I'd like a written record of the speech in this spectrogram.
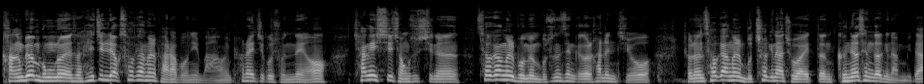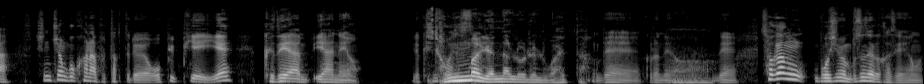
강변북로에서 해질녘 석양을 바라보니 마음이 편해지고 좋네요. 창희 씨, 정수 씨는 석양을 보면 무슨 생각을 하는지요? 저는 석양을 무척이나 좋아했던 그녀 생각이 납니다. 신청곡 하나 부탁드려요. OPPA의 그대야 미안해요. 이렇게. 정말 옛날 노래를 누가 했다. 네, 그러네요. 네. 석양 보시면 무슨 생각하세요, 형은?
